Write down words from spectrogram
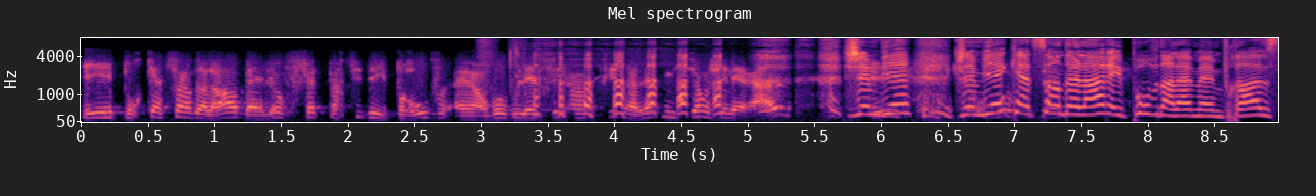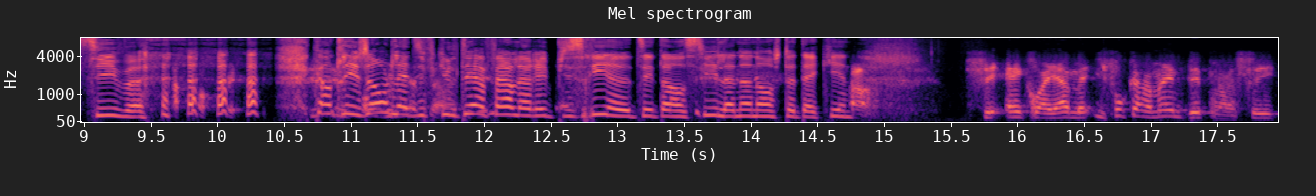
Et pour 400 dollars, ben là, vous faites partie des pauvres. Euh, on va vous laisser entrer dans l'admission générale. J'aime bien, j'aime bien 400 dollars et pauvre dans la même phrase, Steve. Quand les gens ont de la difficulté à faire leur épicerie euh, ces temps-ci, là, non, non, je te taquine. Ah, c'est incroyable, mais il faut quand même dépenser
